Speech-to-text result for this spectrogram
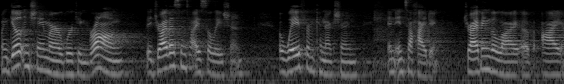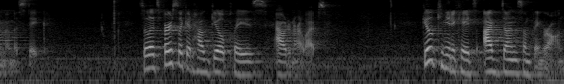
when guilt and shame are working wrong, they drive us into isolation, away from connection, and into hiding, driving the lie of, I am a mistake. So let's first look at how guilt plays out in our lives. Guilt communicates, I've done something wrong.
